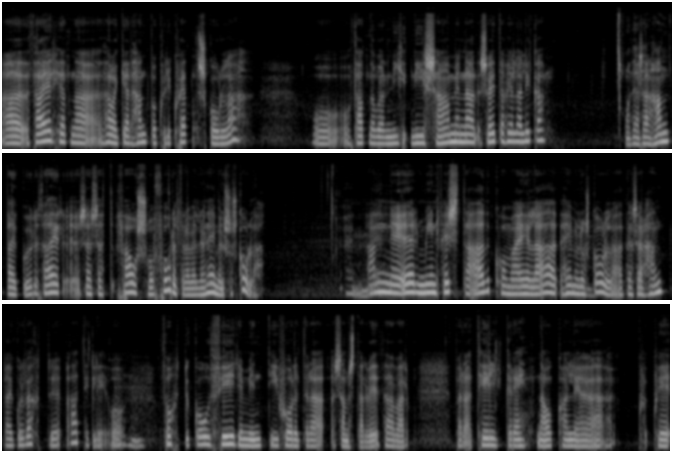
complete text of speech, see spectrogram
að það er hérna, það var gerð handbók fyrir hvern skóla og, og þarna var ný, ný saminað sveitafélag líka. Og þessar handbækur það er sem sagt fá svo fóröldraveljun heimils og skóla. Þannig er mín fyrsta aðkoma eiginlega að heimil og skóla að þessar handbækur vöktu aðtikli og mm -hmm þóttu góð fyrirmynd í fóreldrasamstarfi. Það var bara tilgreint nákvæmlega hver,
